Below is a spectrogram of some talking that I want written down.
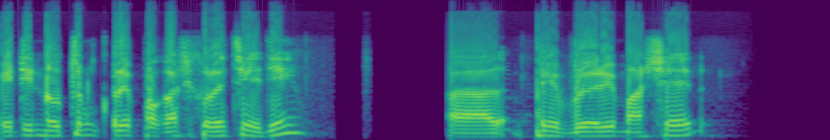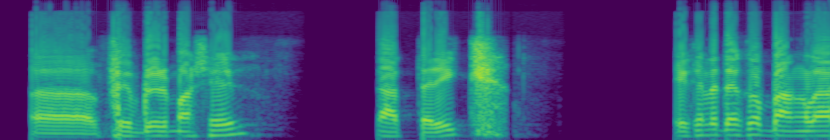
এটি নতুন করে প্রকাশ করেছে যে ফেব্রুয়ারি মাসের ফেব্রুয়ারি মাসের চার তারিখ। এখানে দেখো বাংলা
